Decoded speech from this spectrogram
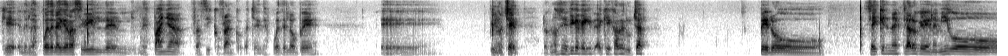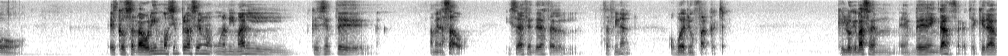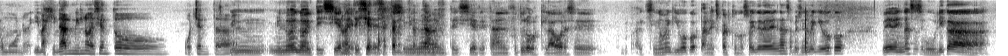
Que de- después de la guerra civil de España, Francisco Franco, ¿cachai? Después de la UP, eh, Pinochet. Lo que no significa que hay, hay que dejar de luchar. Pero si hay que tener claro que el enemigo, el conservadurismo siempre va a ser un, un animal que se siente amenazado y se va a defender hasta el, hasta el final. O puede triunfar, ¿cachai? Que es lo que pasa en, en vez de venganza, ¿cachai? Que era como un, imaginar 1980... Mil- 1997. 97, exactamente. Sí, estaba en el- 1997. Está en el futuro porque la hora se. Si no me equivoco, tan experto no soy de V de Venganza, pero si no me equivoco, V de Venganza se publica.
